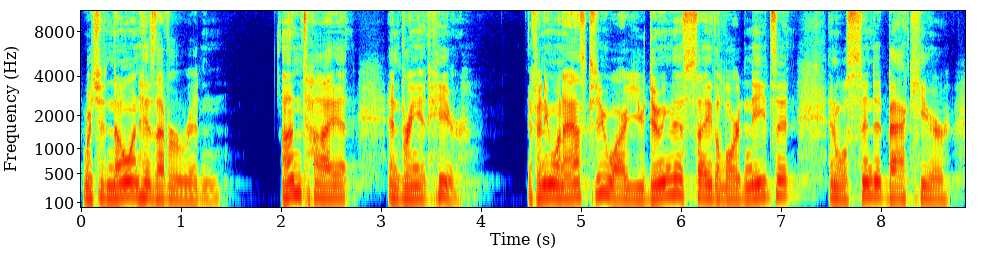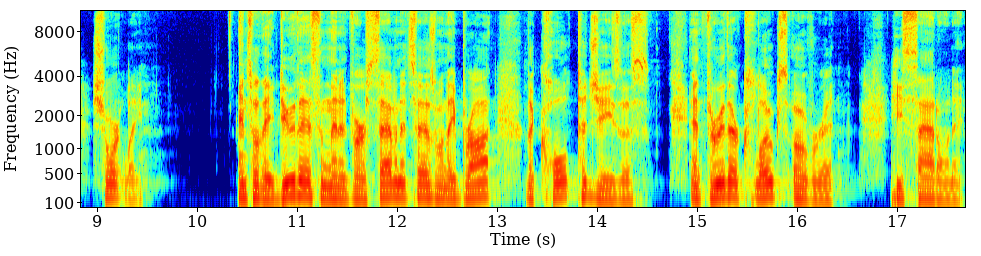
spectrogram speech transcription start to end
which no one has ever ridden. Untie it and bring it here. If anyone asks you, Why are you doing this? say, The Lord needs it, and we'll send it back here shortly. And so they do this, and then in verse 7 it says, When they brought the colt to Jesus and threw their cloaks over it, he sat on it.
